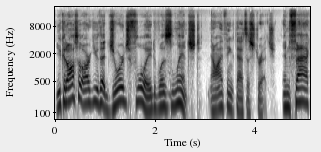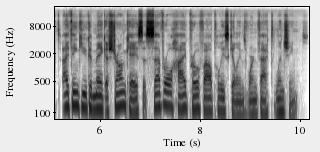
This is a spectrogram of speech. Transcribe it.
You could also argue that George Floyd was lynched. now i think that's a stretch In fact, I think you could make a strong case that several high profile police killings were in fact lynchings.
